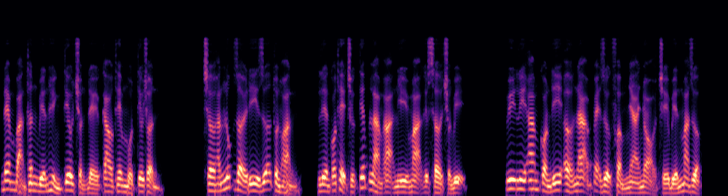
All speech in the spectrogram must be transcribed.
đem bản thân biến hình tiêu chuẩn đề cao thêm một tiêu chuẩn. Chờ hắn lúc rời đi giữa tuần hoàn liền có thể trực tiếp làm ạ nghỉ mạ cơ sở chuẩn bị. W i l l i am còn đi ở nạ vẹ dược phẩm nhà nhỏ chế biến ma dược.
